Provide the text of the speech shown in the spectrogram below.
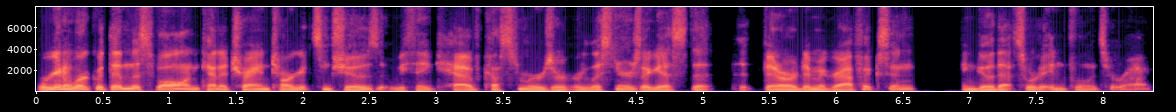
we're going to work with them this fall and kind of try and target some shows that we think have customers or, or listeners, I guess, that that fit our demographics and and go that sort of influencer route.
